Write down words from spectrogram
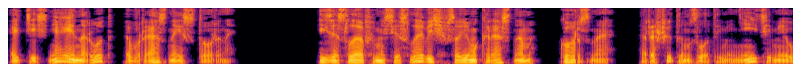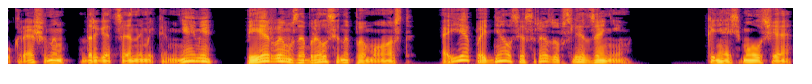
оттесняя народ в разные стороны. Изяслав Мстиславич в своем красном корзно, расшитом золотыми нитями и украшенном драгоценными камнями, первым забрался на помост, а я поднялся сразу вслед за ним. Князь молча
